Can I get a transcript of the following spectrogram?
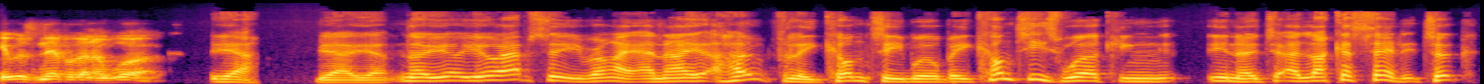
it was never going to work. Yeah. Yeah, yeah. No, you're, you're absolutely right. And I hopefully Conte will be. Conte's working, you know, to, like I said, it took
